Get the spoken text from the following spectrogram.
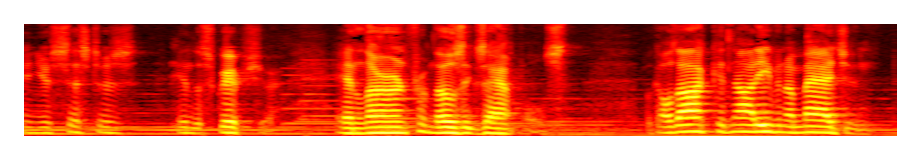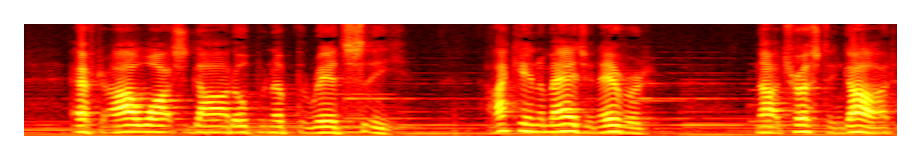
and your sisters in the scripture and learn from those examples. Because I could not even imagine after I watched God open up the Red Sea, I can't imagine ever not trusting God.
